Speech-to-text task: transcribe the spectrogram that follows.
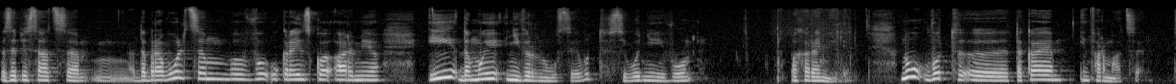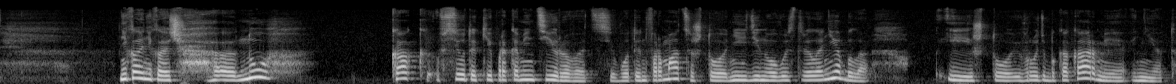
записаться добровольцем в украинскую армию и домой не вернулся. Вот сегодня его похоронили. Ну, вот такая информация. Николай Николаевич, ну, как все-таки прокомментировать вот информацию, что ни единого выстрела не было, и что и вроде бы как армии нет,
